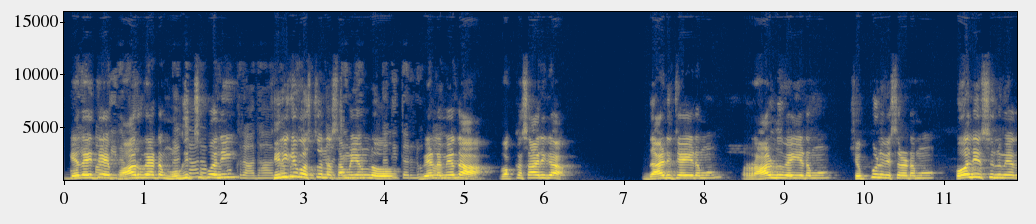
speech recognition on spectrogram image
ఏదైతే పారువేట ముగించుకొని తిరిగి వస్తున్న సమయంలో వీళ్ళ మీద. ఒక్కసారిగా దాడి చేయడము రాళ్ళు వేయడము చెప్పులు విసరడము పోలీసుల మీద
